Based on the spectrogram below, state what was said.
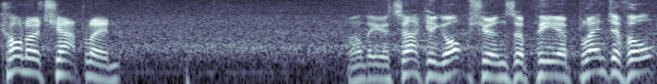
Conor Chaplin. Well, the attacking options appear plentiful.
